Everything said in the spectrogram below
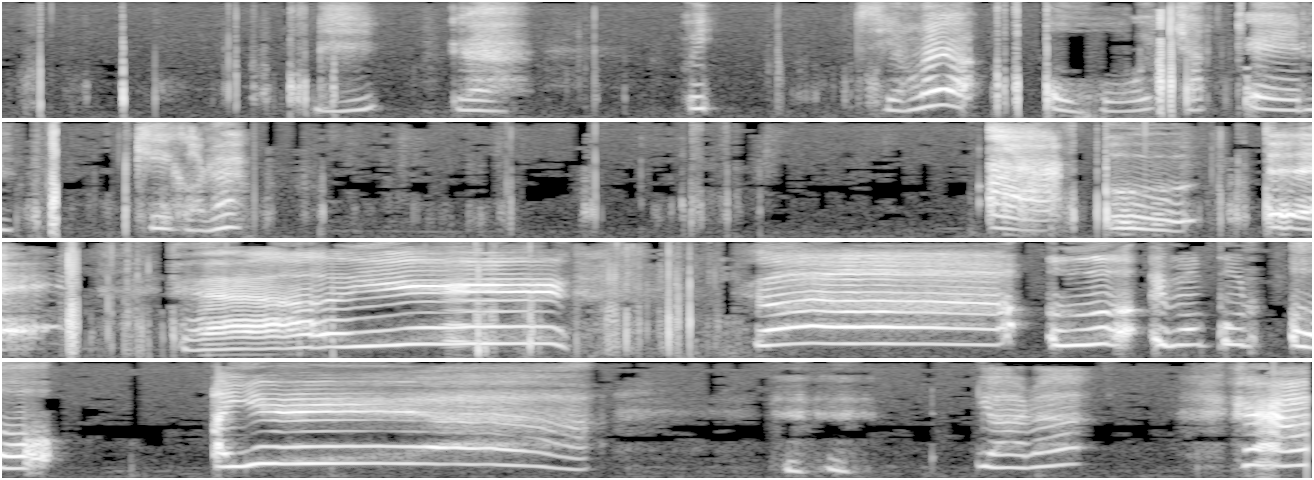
ยู่โมกุลเอ้ยดักบอลสิติงกีดิงเฮ้ยยีไอโมกุลไม่ได้จะว้โกหังนี่มาแล้วอีอีแย่เสียงอะไรอะ โอ้โห ชัดเจน ขี้ก่อนนะอ่าเออเอะเฮ้ยอ่าเออไอ้มังกรโอ้ไอ้เหี้ยอย่านะอ่า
